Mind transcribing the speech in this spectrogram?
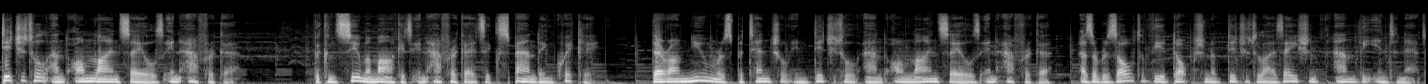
digital and online sales in Africa. The consumer market in Africa is expanding quickly. There are numerous potential in digital and online sales in Africa as a result of the adoption of digitalization and the internet.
